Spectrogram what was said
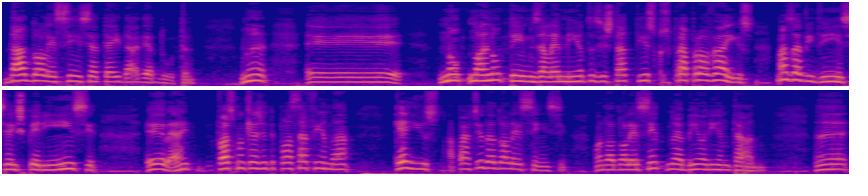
da adolescência até a idade adulta. Né? É, não, nós não temos elementos estatísticos para provar isso. Mas a vivência, a experiência, é, faz com que a gente possa afirmar que é isso. A partir da adolescência, quando o adolescente não é bem orientado, é,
